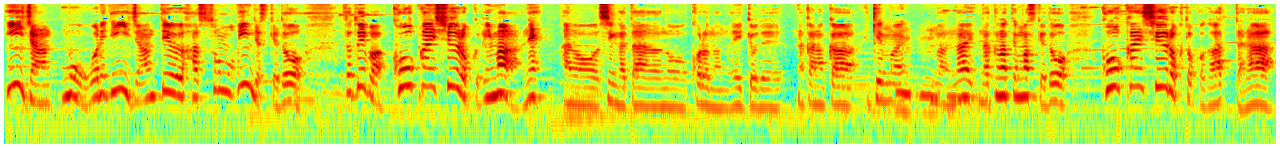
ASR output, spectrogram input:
いいじゃんもう終わりでいいじゃんっていう発想もいいんですけど例えば公開収録今はねあの新型のコロナの影響でなかなか行けまい、うんうんうん。まあ、ないなくなってますけど公開収録とかがあったら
